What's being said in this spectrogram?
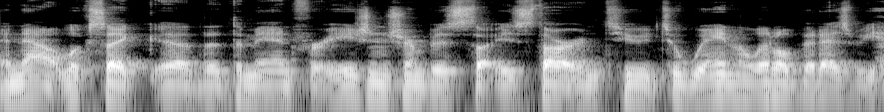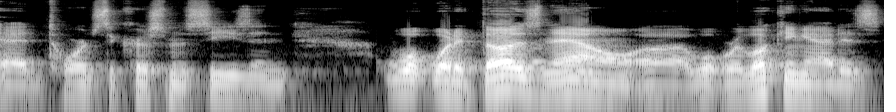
and now it looks like uh, the demand for Asian shrimp is is starting to to wane a little bit as we head towards the Christmas season. What, what it does now, uh, what we're looking at is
